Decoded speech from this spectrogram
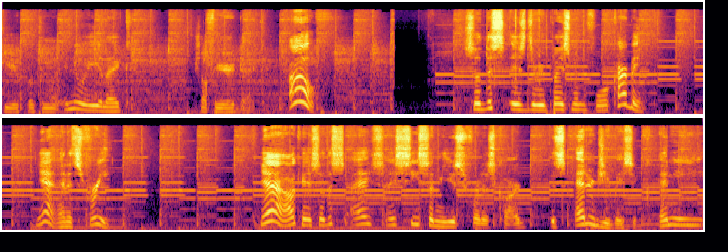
to your Pokemon any way you like. Shuffle your deck. Oh! So this is the replacement for Carbink. Yeah, and it's free. Yeah, okay, so this I, I see some use for this card. It's energy basic, any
